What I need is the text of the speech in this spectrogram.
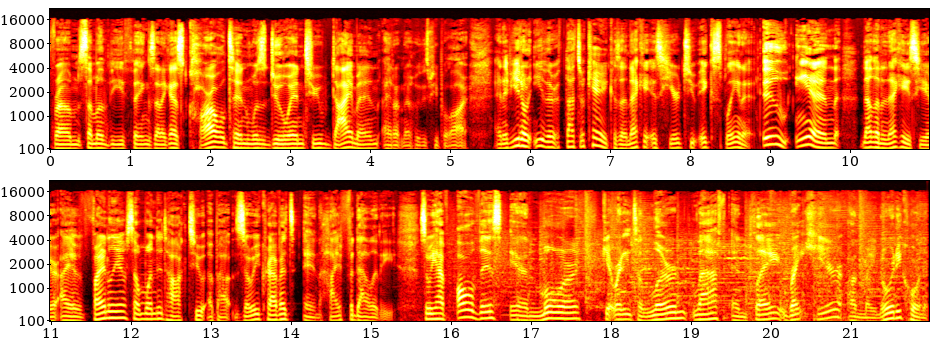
from some of the things that I guess Carlton was doing to Diamond. I don't know who these people are. And if you don't either, that's okay, because Aneke is here to explain it. Ooh, and now that Aneke is here, I have finally have someone to talk to about Zoe Kravitz and High Fidelity. So we have all this and more. Get ready to learn, laugh, and play right here on Minority Corner.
